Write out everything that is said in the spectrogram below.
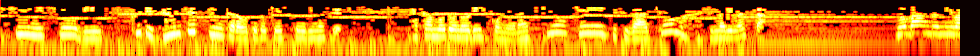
週日曜日9時30分からお届けしております坂本典彦のラジオ経営塾が今日も始まりましたこの番組は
